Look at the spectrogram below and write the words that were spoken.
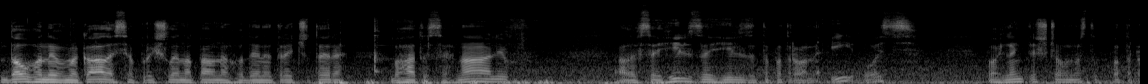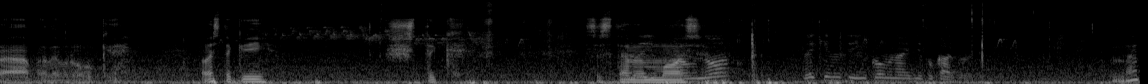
Довго не вмикалися, пройшли, напевно, години 3-4, багато сигналів, але все гільзи, гільзи та патрони. І ось погляньте, що в нас тут потрапили в руки. Ось такий штик системи МОС. Викинути і нікому навіть не показувати. Ну,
